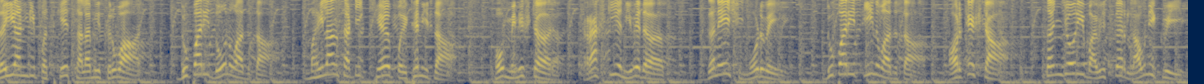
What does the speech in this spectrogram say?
दहीहंडी पथके सलामी सुरुवात. दुपारी दोन वाजता. महिलांसाठी खेळ पैठणीचा. होम मिनिस्टर राष्ट्रीय निवेदक गणेश मोडवे. दुपारी तीन वाजता. Orchestra Sanjori Baviskar lavani queen.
